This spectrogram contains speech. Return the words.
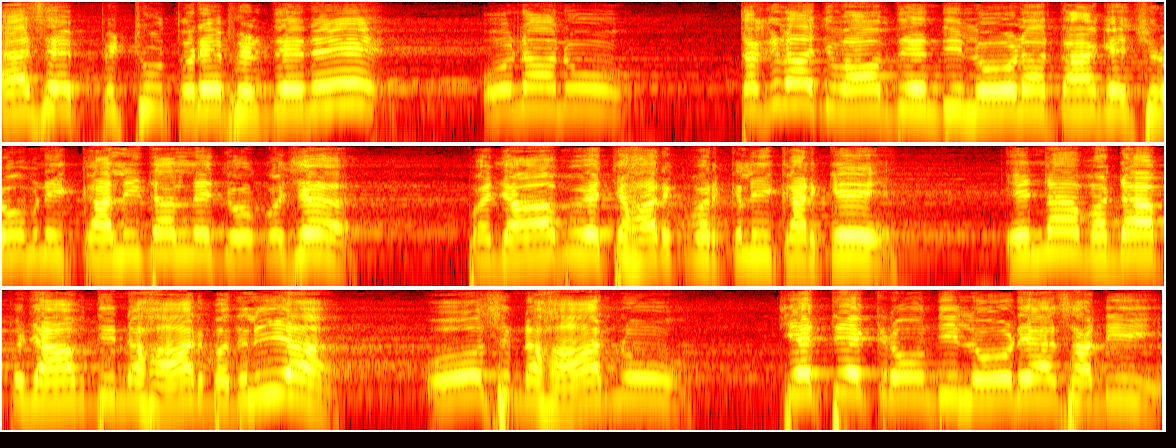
ਐਸੇ ਪਿੱਠੂ ਤੁਰੇ ਫਿਰਦੇ ਨੇ, ਉਹਨਾਂ ਨੂੰ ਤਗੜਾ ਜਵਾਬ ਦੇਣ ਦੀ ਲੋੜ ਆ ਤਾਂ ਕਿ ਸ਼੍ਰੋਮਣੀ ਅਕਾਲੀ ਦਲ ਨੇ ਜੋ ਕੁਝ ਪੰਜਾਬ ਵਿੱਚ ਹਰ ਇੱਕ ਵਰਕਲੀ ਕਰਕੇ ਇੰਨਾ ਵੱਡਾ ਪੰਜਾਬ ਦੀ ਨਹਾਰ ਬਦਲੀ ਆ, ਉਸ ਨਹਾਰ ਨੂੰ ਚੇਤੇ ਕਰਾਉਣ ਦੀ ਲੋੜ ਆ ਸਾਡੀ।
